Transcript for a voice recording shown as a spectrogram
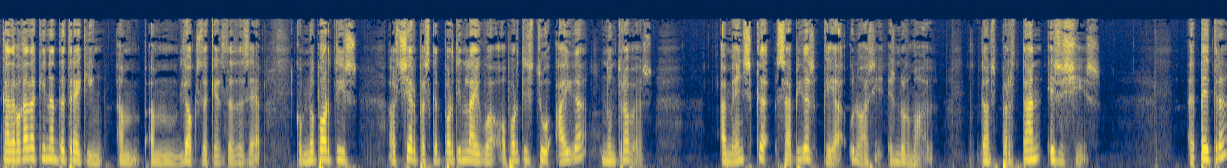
Cada vegada que he anat de trekking en, en llocs d'aquests de desert, com no portis els xerpes que et portin l'aigua o portis tu aigua, no en trobes. A menys que sàpigues que hi ha un oasi, és normal. Doncs, per tant, és així. A Petra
